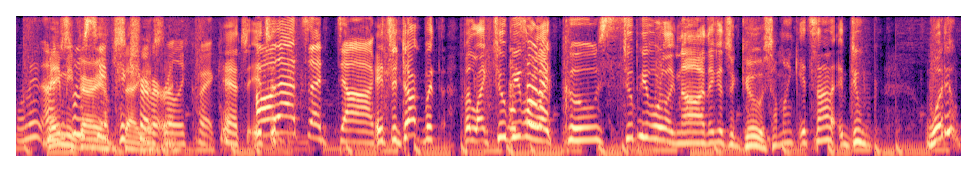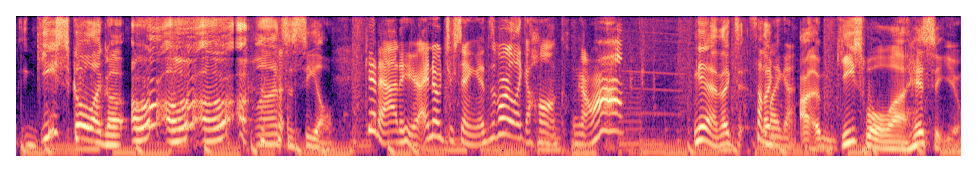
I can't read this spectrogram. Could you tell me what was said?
Let me, I Made just me want to very see a upset picture of it yesterday. really quick. Yeah, it's- it's oh, a- that's a duck. It's a duck, but but like two people are a like goose. two people were like, "No, I think it's a goose." I'm like, "It's not." A, do what do geese go like a? Uh, uh, uh, uh. Well, that's a seal. Get out of here. I know what you're saying. It's more like a honk. Like a honk. Yeah, like, Something like that. Uh, geese will uh, hiss at you.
